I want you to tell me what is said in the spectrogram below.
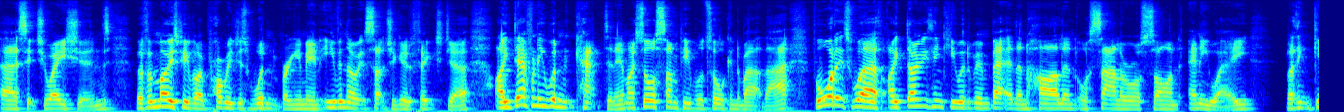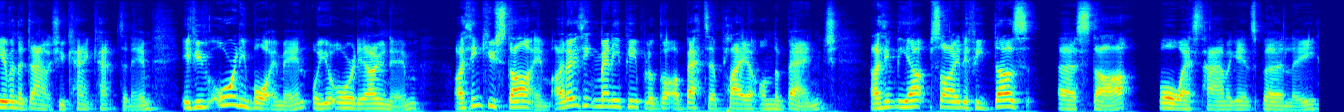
uh, situations. But for most people, I probably just wouldn't bring him in, even though it's such a good fixture. I definitely wouldn't captain him. I saw some people talking about that. For what it's worth, I don't think he would have been better than Haaland or Salah or Son anyway. But I think given the doubts, you can't captain him. If you've already bought him in or you already own him, I think you start him. I don't think many people have got a better player on the bench. And I think the upside, if he does uh, start for West Ham against Burnley,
